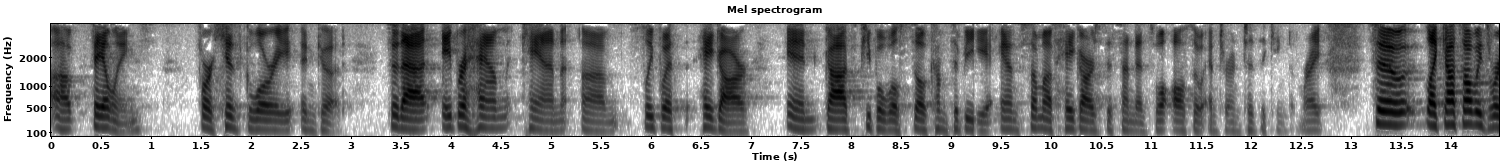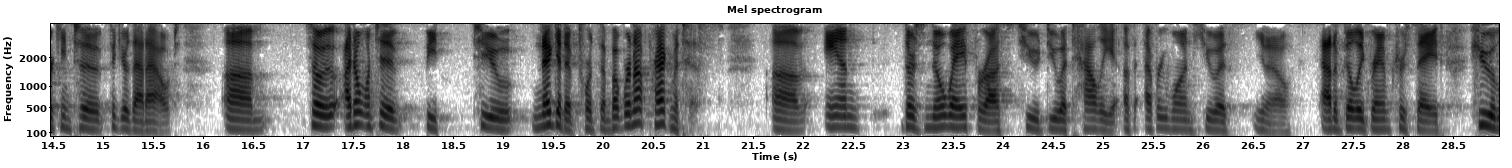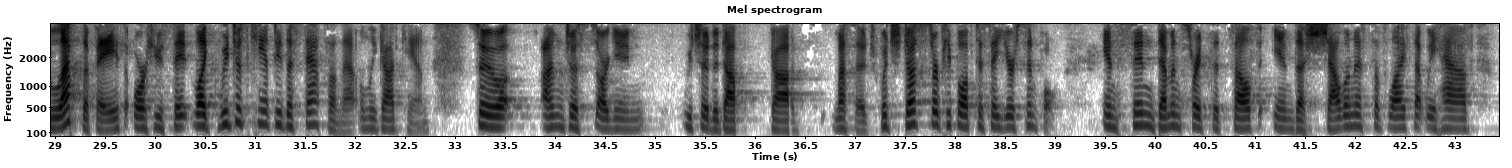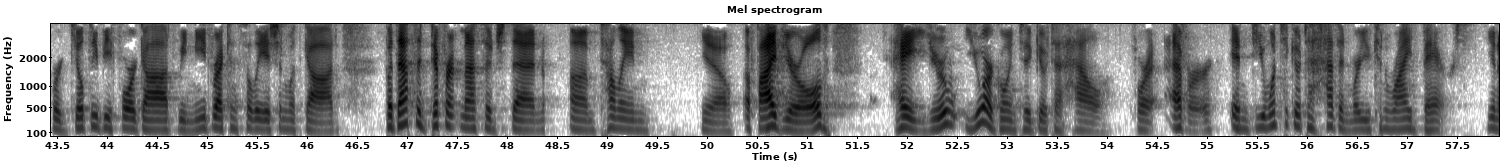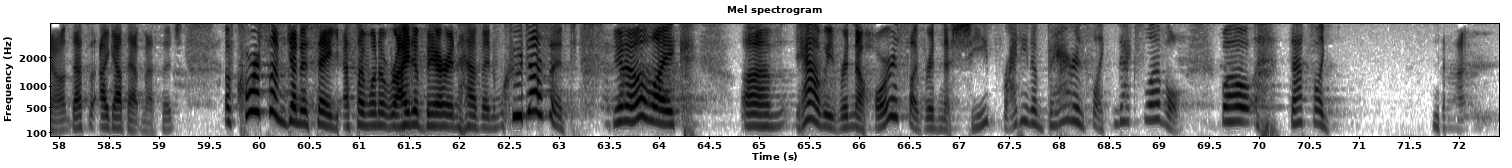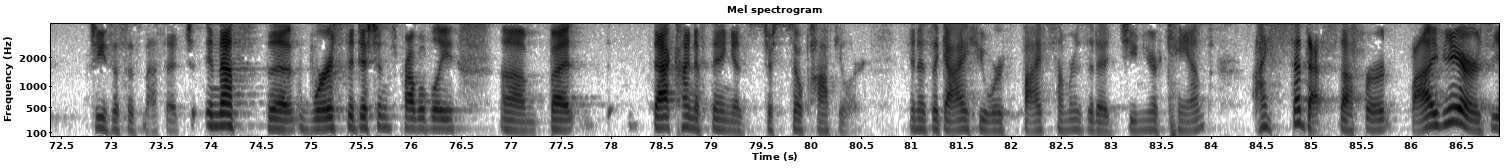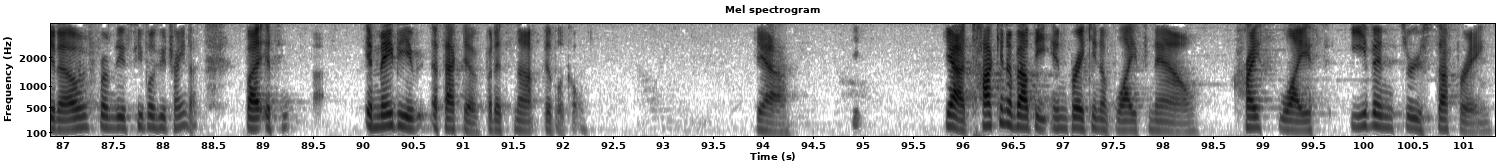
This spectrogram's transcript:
uh, failings for his glory and good. So that Abraham can um, sleep with Hagar and God's people will still come to be, and some of Hagar's descendants will also enter into the kingdom, right? So, like, God's always working to figure that out. Um, so, I don't want to be too negative towards them, but we're not pragmatists. Um, and there's no way for us to do a tally of everyone who is, you know, at a Billy Graham crusade who left the faith or who say, like, we just can't do the stats on that. Only God can. So I'm just arguing we should adopt God's message, which does stir people up to say, you're sinful. And sin demonstrates itself in the shallowness of life that we have. We're guilty before God. We need reconciliation with God. But that's a different message than um, telling, you know, a five year old, hey, you you are going to go to hell forever. And do you want to go to heaven where you can ride bears? You know, that's, I got that message. Of course I'm going to say, yes, I want to ride a bear in heaven. Who doesn't? You know, like, um, yeah, we've ridden a horse. I've ridden a sheep. Riding a bear is like next level. Well, that's like not Jesus' message. And that's the worst editions probably. Um, but that kind of thing is just so popular. And as a guy who worked five summers at a junior camp, I said that stuff for five years, you know, from these people who trained us. But it's, it may be effective, but it's not biblical. Yeah. Yeah, talking about the inbreaking of life now, Christ's life, even through suffering,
